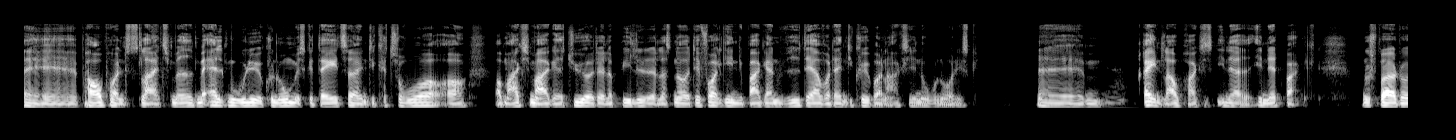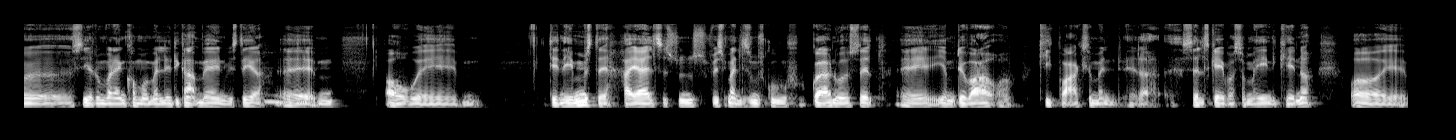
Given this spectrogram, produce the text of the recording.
øh, PowerPoint-slides med, med alt mulige økonomiske data, indikatorer, og, og maksimarkedet er dyrt eller billigt eller sådan noget. Det folk egentlig bare gerne vil vide, det er, hvordan de køber en aktie i Novo Nordisk. Øh, ja. Rent lavpraktisk i, i netbank. Nu spørger du, øh, siger du, hvordan kommer man lidt i gang med at investere? Mm. Øh, og øh, det nemmeste har jeg altid synes, hvis man ligesom skulle gøre noget selv, øh, jamen det var at kigge på aktier, man, eller selskaber, som man egentlig kender. Og øh,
